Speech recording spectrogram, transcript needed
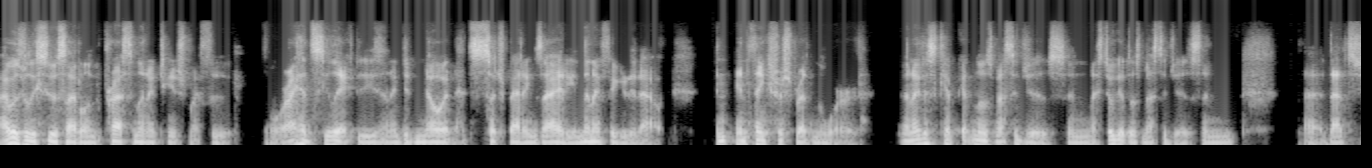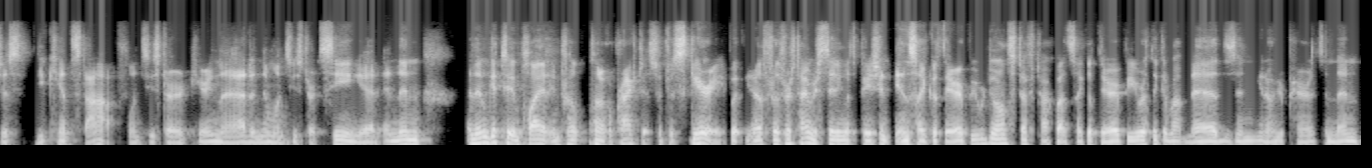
I was really suicidal and depressed, and then I changed my food. Or I had celiac disease and I didn't know it, had such bad anxiety, and then I figured it out. And, and thanks for spreading the word. And I just kept getting those messages, and I still get those messages. And uh, that's just you can't stop once you start hearing that and then once you start seeing it and then and then get to imply it in clinical practice which was scary. But you know for the first time you're sitting with a patient in psychotherapy. We're doing all the stuff talk about psychotherapy. We're thinking about meds and you know your parents. And then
